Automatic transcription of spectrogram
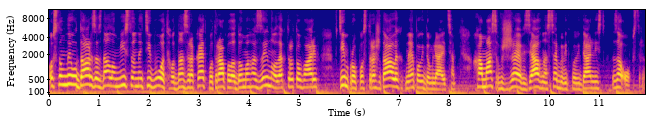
Основний удар зазнало місто Нетівот. Одна з ракет потрапила до магазину електротоварів. Втім, про постраждалих не повідомляється. Хамас вже взяв на себе відповідальність за обстріл.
